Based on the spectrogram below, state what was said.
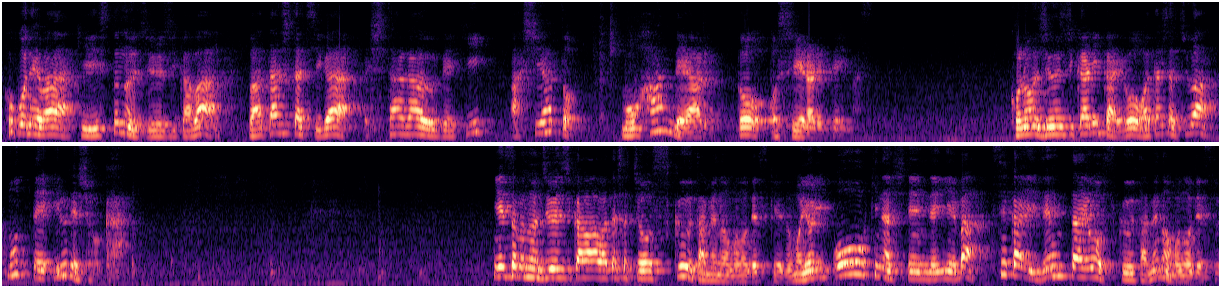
ここではキリストの十字架は私たちが従うべき足跡模範であると教えられています。この十字架理解を私たちは持っているでしょうか？イエス様の十字架は私たちを救うためのものですけれどもより大きな視点で言えば世界全体を救うためのものです。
